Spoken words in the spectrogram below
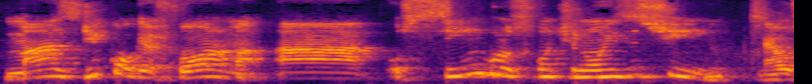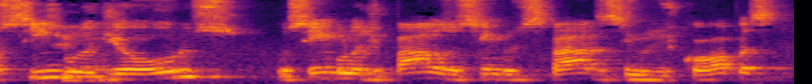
Mas, de qualquer forma, a, os símbolos continuam existindo. Né? O símbolo Sim. de ouros, o símbolo de paus, o símbolo de espadas, o símbolo de copas.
